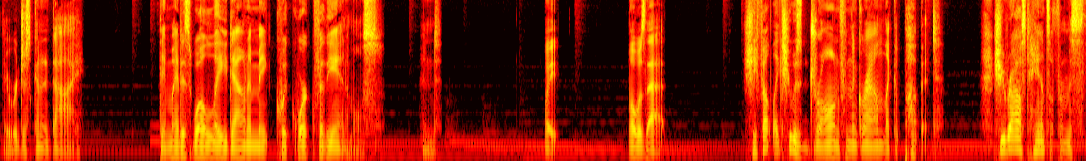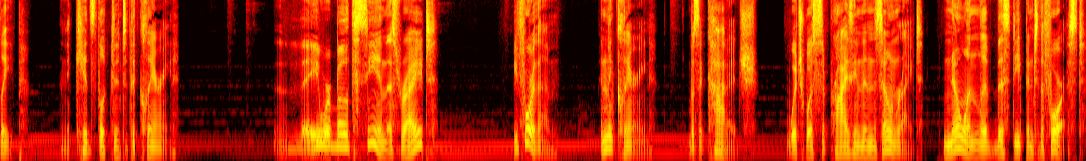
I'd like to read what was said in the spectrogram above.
They were just going to die they might as well lay down and make quick work for the animals. And what was that? She felt like she was drawn from the ground like a puppet. She roused Hansel from his sleep, and the kids looked into the clearing. They were both seeing this, right? Before them, in the clearing, was a cottage, which was surprising in its own right. No one lived this deep into the forest.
